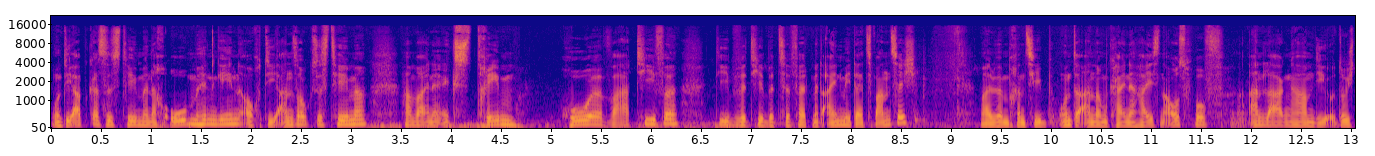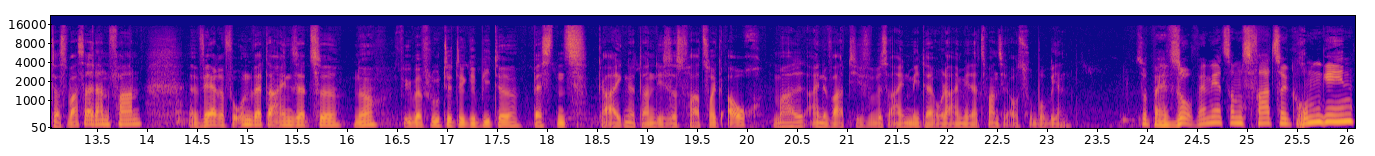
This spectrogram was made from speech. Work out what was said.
und die Abgassysteme nach oben hingehen, auch die Ansaugsysteme, haben wir eine extrem hohe Warttiefe. Die wird hier beziffert mit 1,20 Meter, weil wir im Prinzip unter anderem keine heißen Auspuffanlagen haben, die durch das Wasser dann fahren. Wäre für Unwettereinsätze, ne, für überflutete Gebiete bestens geeignet, dann dieses Fahrzeug auch mal eine Warttiefe bis 1 Meter oder 1,20 Meter auszuprobieren. Super. So, wenn wir jetzt ums Fahrzeug rumgehen,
